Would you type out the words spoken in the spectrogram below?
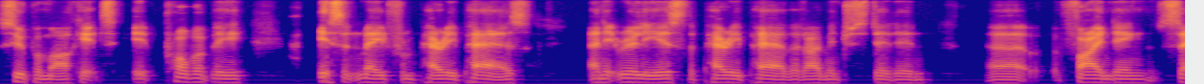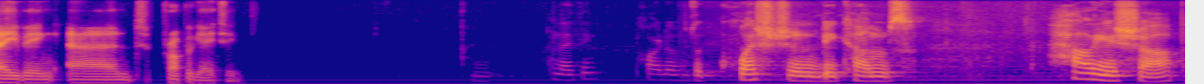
supermarkets, it probably isn't made from Perry pears, and it really is the Perry pear that I'm interested in uh, finding, saving, and propagating. And I think part of the question becomes how you shop,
